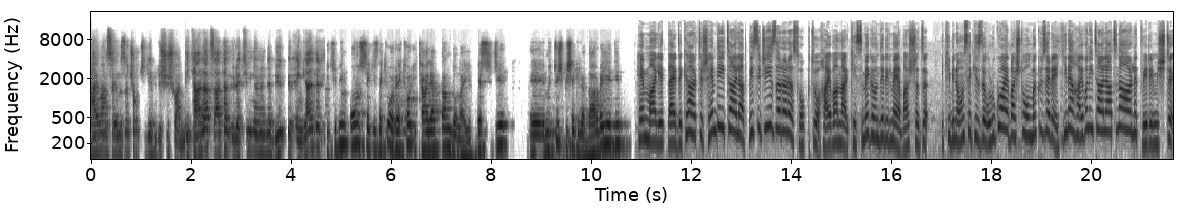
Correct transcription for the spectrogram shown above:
Hayvan sayımızda çok ciddi bir düşüş var. İthalat zaten üretimin önünde büyük bir engeldir. 2018'deki o rekor ithalattan dolayı besici e, müthiş bir şekilde darbe yedi. Hem maliyetlerdeki artış hem de ithalat besiciyi zarara soktu. Hayvanlar kesime gönderilmeye başladı. 2018'de Uruguay başta olmak üzere yine hayvan ithalatına ağırlık verilmişti.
